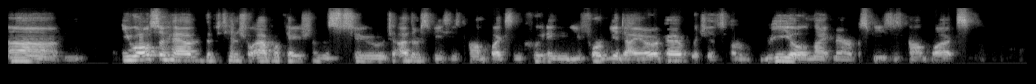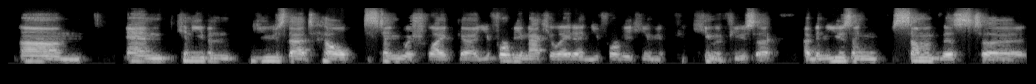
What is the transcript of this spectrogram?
um, you also have the potential applications to, to other species complex, including Euphorbia dioica, which is a real nightmare of a species complex, um, and can even use that to help distinguish like uh, Euphorbia maculata and Euphorbia humifusa. I've been using some of this to,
